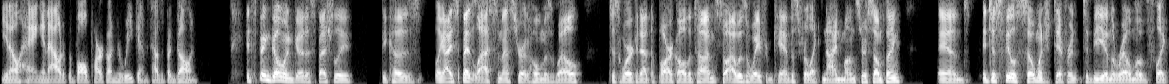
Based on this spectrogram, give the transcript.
you know, hanging out at the ballpark on your weekends? How's it been going? It's been going good, especially because like I spent last semester at home as well, just working at the park all the time. So I was away from campus for like nine months or something. And it just feels so much different to be in the realm of like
